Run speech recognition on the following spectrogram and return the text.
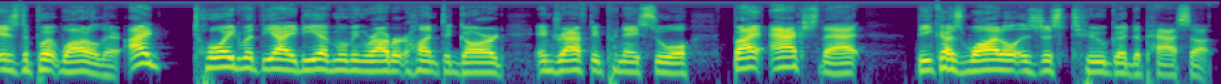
is to put Waddle there. I toyed with the idea of moving Robert Hunt to guard and drafting Penei Sewell, but I axed that because Waddle is just too good to pass up.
